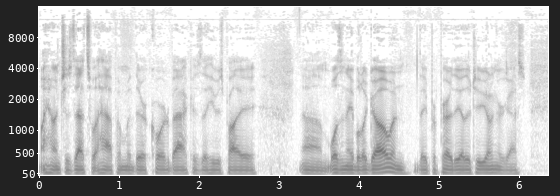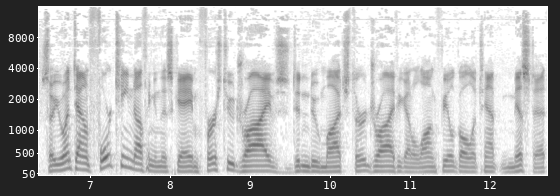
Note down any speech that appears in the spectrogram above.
my hunch is that's what happened with their quarterback is that he was probably um, wasn't able to go, and they prepared the other two younger guys. So you went down 14 nothing in this game. First two drives didn't do much. Third drive, you got a long field goal attempt, missed it,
